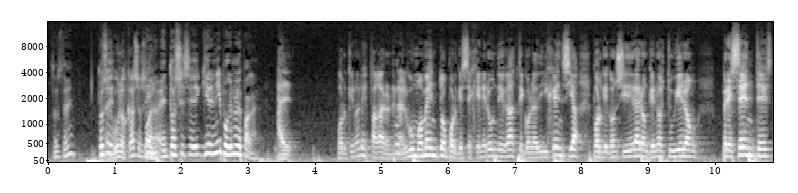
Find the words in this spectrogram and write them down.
entonces está bien. Entonces, algunos casos sí. Bueno, entonces se quieren ir porque no les pagan. Al, porque no les pagaron en algún momento, porque se generó un desgaste con la dirigencia, porque consideraron que no estuvieron presentes,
